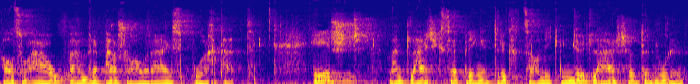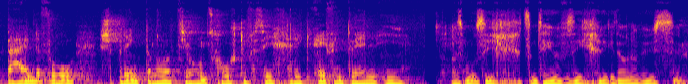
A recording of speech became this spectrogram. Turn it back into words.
Also auch, wenn man eine Pauschalreise gebucht hat. Erst wenn die Leistungserbringer die Rückzahlung nicht leisten oder nur einen Teil davon, springt die Annulationskostenversicherung eventuell ein. Was muss ich zum Thema Versicherungen da noch wissen?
